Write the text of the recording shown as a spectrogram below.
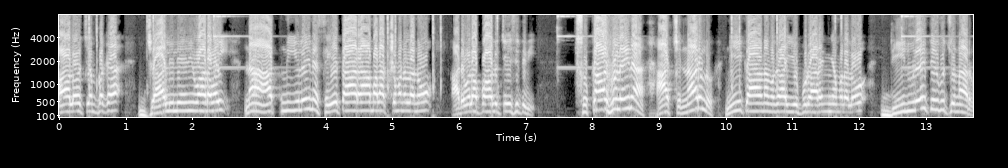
ఆలోచింపక జాలి లేని వాడవై నా ఆత్మీయులైన సీతారామ లక్ష్మణులను అడవుల పాలు చేసితివి. సుఖార్హులైన ఆ చిన్నారులు నీ కారణముగా ఇప్పుడు అరణ్యములలో దీనులై తిరుగుచున్నారు.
